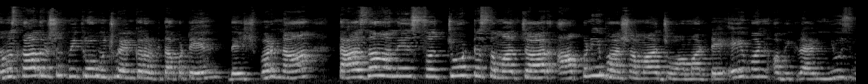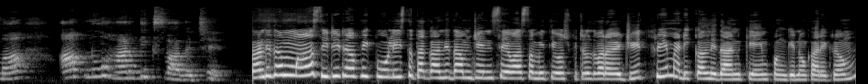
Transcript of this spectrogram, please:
નમસ્કાર દર્શક મિત્રો, હું છું એન્કર અર્પિતા પટેલ. દેશભરના તાજા અને સચોટ સમાચાર આપણી ભાષામાં જોવા માટે એ વન અભિપ્રાય ન્યૂઝમાં આપનું હાર્દિક સ્વાગત છે. ગાંધીધામમાં સિટી ટ્રાફિક પોલીસ તથા ગાંધીધામ જૈન સેવા સમિતિ હોસ્પિટલ દ્વારા આયોજિત ફ્રી મેડિકલ નિદાન કેમ્પ અંગેનો કાર્યક્રમ.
